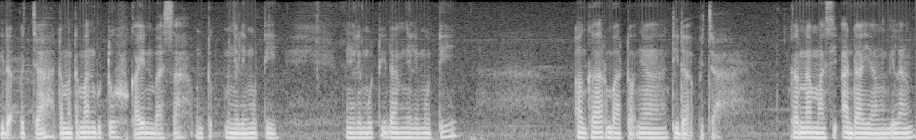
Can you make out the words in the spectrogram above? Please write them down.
tidak pecah teman-teman butuh kain basah untuk menyelimuti menyelimuti dan menyelimuti agar batoknya tidak pecah. Karena masih ada yang bilang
